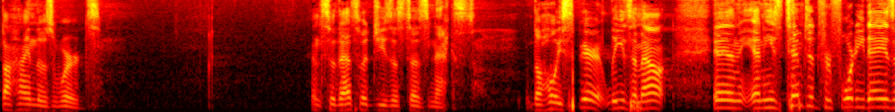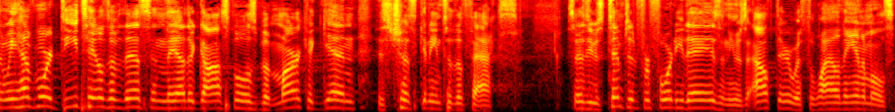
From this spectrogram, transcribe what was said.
behind those words. And so that's what Jesus does next the Holy Spirit leads him out, and, and he's tempted for 40 days. And we have more details of this in the other Gospels, but Mark, again, is just getting to the facts. Says he was tempted for 40 days and he was out there with the wild animals.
